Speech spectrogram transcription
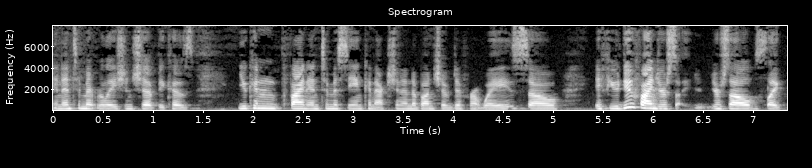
an intimate relationship because you can find intimacy and connection in a bunch of different ways. So if you do find your, yourselves like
